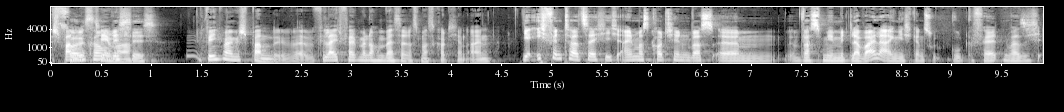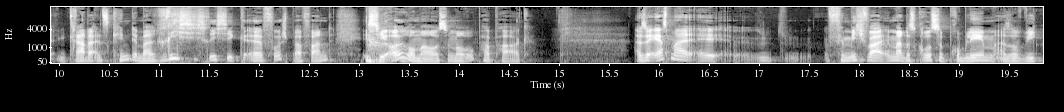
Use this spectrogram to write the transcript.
Spannendes Vollkommen Thema. richtig. Bin ich mal gespannt. Vielleicht fällt mir noch ein besseres Maskottchen ein. Ja, ich finde tatsächlich ein Maskottchen, was, ähm, was mir mittlerweile eigentlich ganz gut- gefällt und was ich gerade als Kind immer richtig, richtig äh, furchtbar fand, ist die Euromaus im Europapark. Also erstmal, äh, für mich war immer das große Problem, also wie,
